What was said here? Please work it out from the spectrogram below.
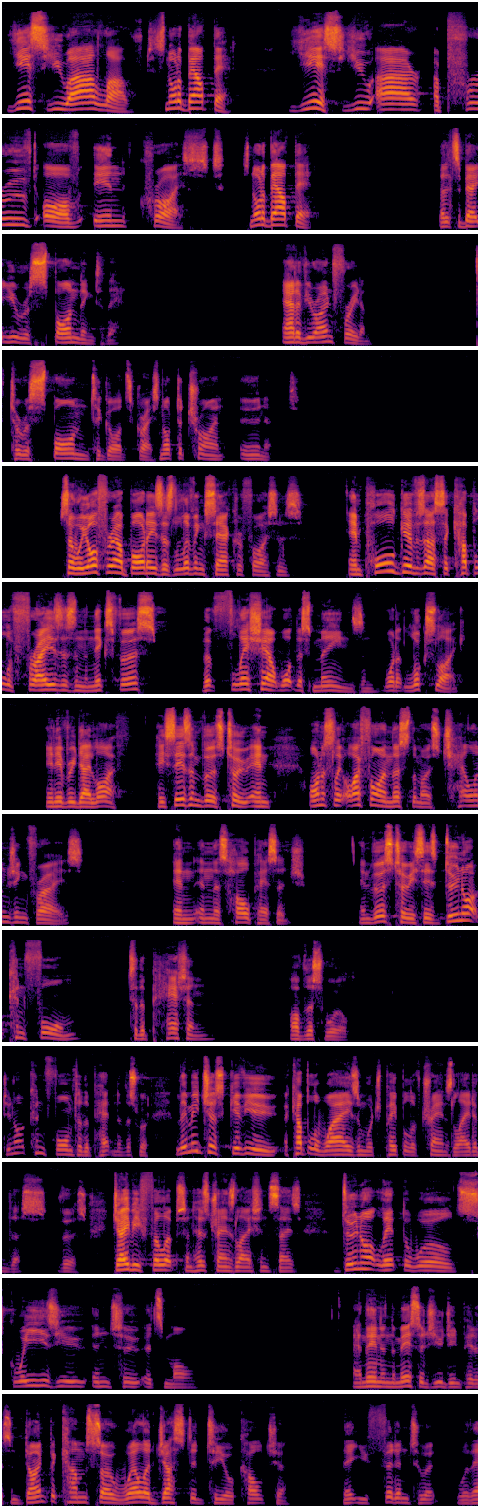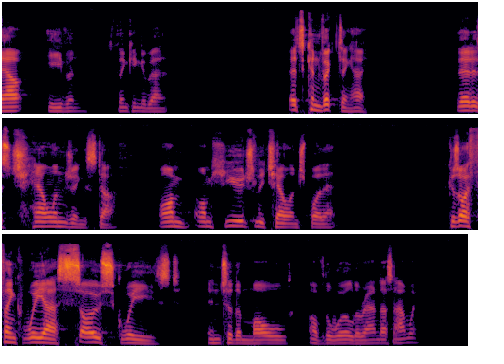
Yes, you are loved. It's not about that. Yes, you are approved of in Christ. It's not about that. But it's about you responding to that out of your own freedom to respond to God's grace, not to try and earn it. So we offer our bodies as living sacrifices. And Paul gives us a couple of phrases in the next verse that flesh out what this means and what it looks like in everyday life. He says in verse 2, and honestly, I find this the most challenging phrase in, in this whole passage. In verse 2, he says, Do not conform to the pattern of this world. Do not conform to the pattern of this world. Let me just give you a couple of ways in which people have translated this verse. J.B. Phillips, in his translation, says, Do not let the world squeeze you into its mold. And then in the message, Eugene Peterson, don't become so well adjusted to your culture that you fit into it without even thinking about it. It's convicting, hey? That is challenging stuff. I'm, I'm hugely challenged by that. Because I think we are so squeezed into the mold of the world around us, aren't we?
